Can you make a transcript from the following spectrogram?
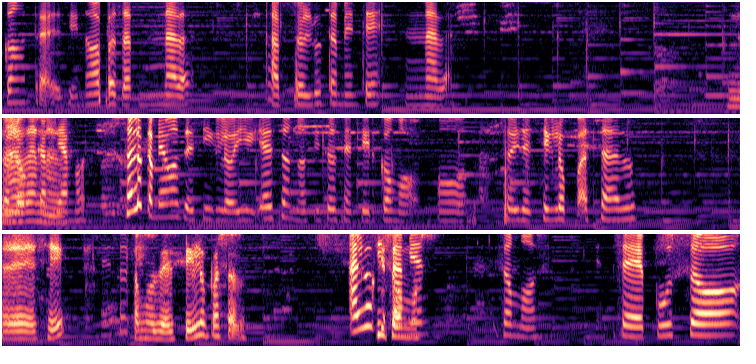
contra, y no va a pasar nada, absolutamente nada. Solo cambiamos, solo cambiamos de siglo y eso nos hizo sentir como, oh, soy del siglo pasado. Eh, sí, somos del siglo pasado. Algo que también somos se puso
